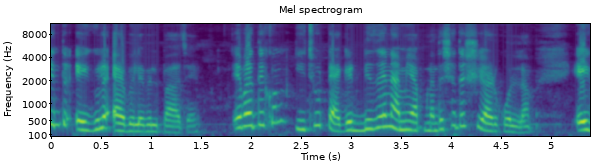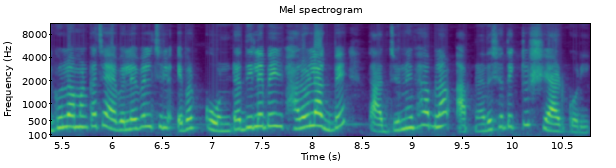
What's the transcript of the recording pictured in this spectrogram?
কিন্তু এইগুলো অ্যাভেলেবেল পাওয়া যায়। এবার দেখুন, কিছু ট্যাগের ডিজাইন আমি আপনাদের সাথে শেয়ার করলাম। এইগুলো আমার কাছে অ্যাভেলেবেল ছিল। এবার কোনটা দিলে বেশ ভালো লাগবে, তার জন্যই ভাবলাম আপনাদের সাথে একটু শেয়ার করি।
